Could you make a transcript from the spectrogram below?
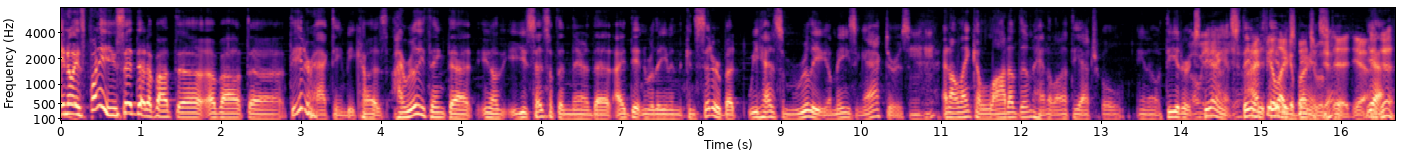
you know, it's funny you said that about uh, about uh, theater acting because I really think that you know you said something there that I didn't really even consider, but we had some really amazing actors, Mm-hmm. and I think a lot of them had a lot of theatrical, you know, theater Oh, yeah, experience. yeah. theater- I feel theater like a bunch of them experience. did. Yeah. Yeah, did.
